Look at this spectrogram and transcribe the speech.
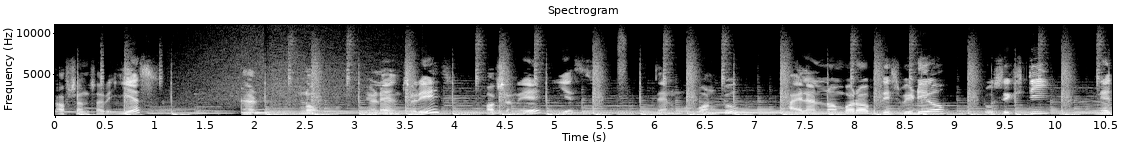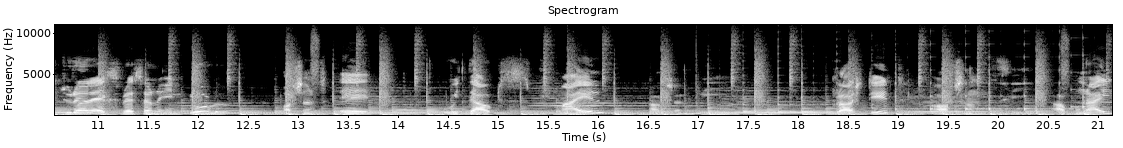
options are yes and no. And answer is option a yes. Then move on to final number of this video. 260 natural expression include options a without smile option b closed teeth option c open eyes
